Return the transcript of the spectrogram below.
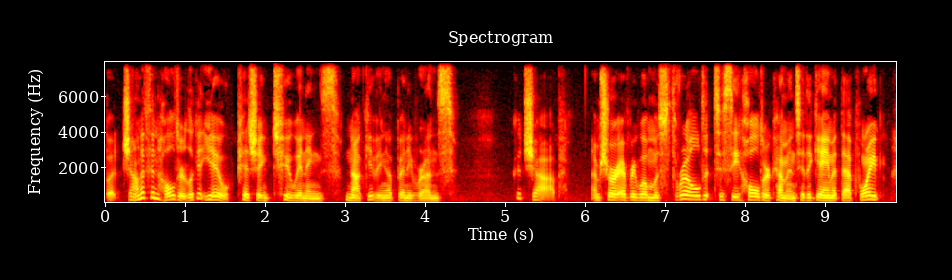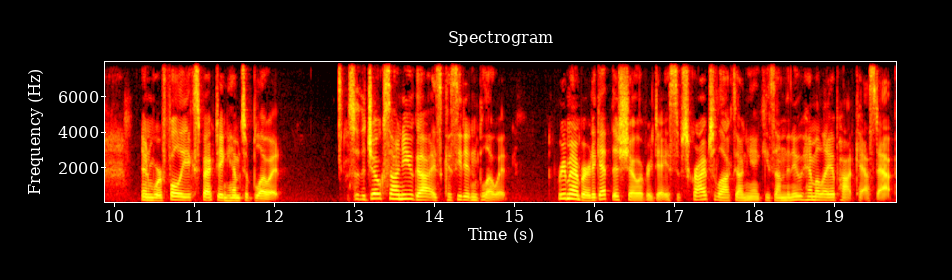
But Jonathan Holder, look at you, pitching two innings, not giving up any runs. Good job. I'm sure everyone was thrilled to see Holder come into the game at that point, and we're fully expecting him to blow it. So the joke's on you guys, because he didn't blow it. Remember, to get this show every day, subscribe to Locked On Yankees on the new Himalaya podcast app.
